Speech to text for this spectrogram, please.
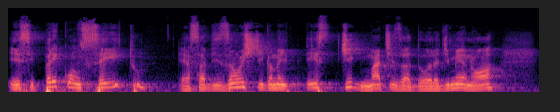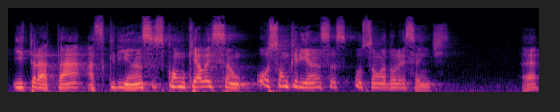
esse preconceito, essa visão estigmatizadora de menor e tratar as crianças como que elas são, ou são crianças ou são adolescentes. É?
